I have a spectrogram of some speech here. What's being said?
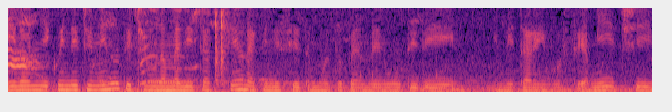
In ogni 15 minuti c'è una meditazione, quindi siete molto benvenuti di invitare i vostri amici,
